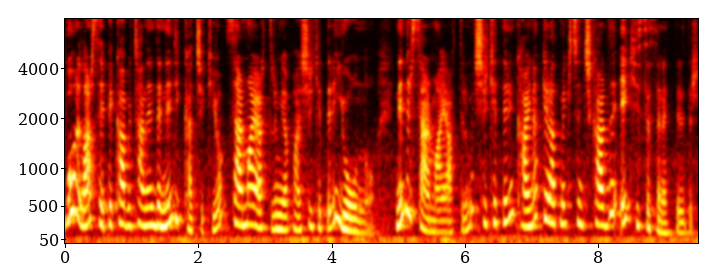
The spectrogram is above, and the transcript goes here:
Bu aralar SPK bültenlerinde ne dikkat çekiyor? Sermaye arttırımı yapan şirketlerin yoğunluğu. Nedir sermaye arttırımı? Şirketlerin kaynak yaratmak için çıkardığı ek hisse senetleridir.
